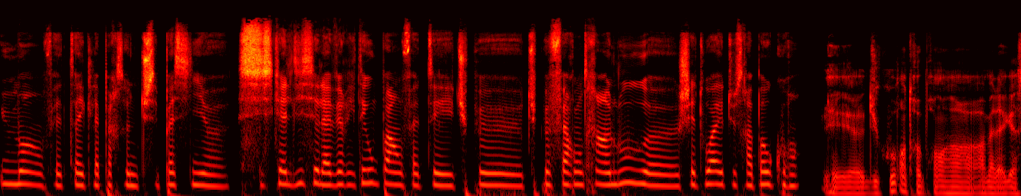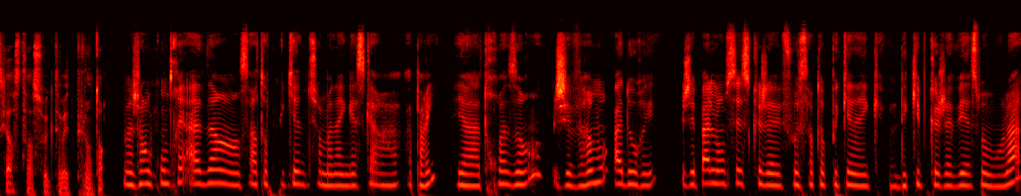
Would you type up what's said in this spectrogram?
humain, en fait, avec la personne. Tu sais pas si, si ce qu'elle dit, c'est la vérité ou pas, en fait. Et tu peux, tu peux faire rentrer un loup chez toi et tu seras pas au courant. Et euh, du coup, entreprendre à Madagascar, c'était un souhait que tu avais depuis longtemps? J'ai rencontré Ada un startup week-end sur Madagascar à, Paris il y a trois ans. J'ai vraiment adoré. J'ai pas lancé ce que j'avais fait au startup week-end avec euh, l'équipe que j'avais à ce moment-là.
